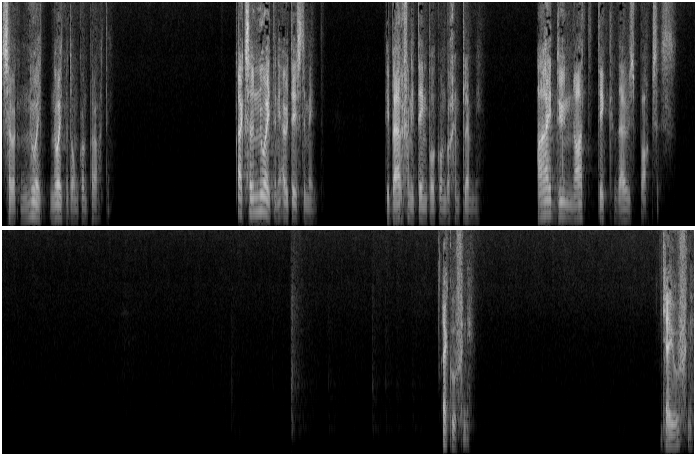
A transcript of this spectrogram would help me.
sou ek nooit nooit met hom kon praat nie. Ek sou nooit in die Ou Testament die berg van die tempel kon begin klim nie. I do not tick those boxes. Ek hoef nie. Jy hoef nie.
